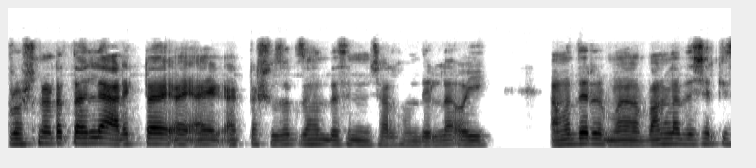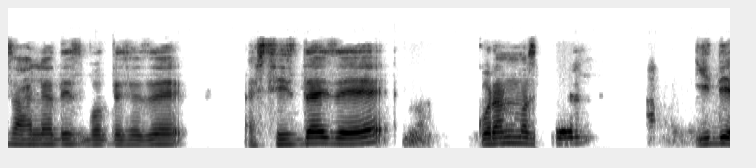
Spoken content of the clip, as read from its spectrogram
প্রশ্নটা তাহলে আরেকটা একটা সুযোগ যখন দিয়েছেন ইনশাআল্লাহ, আলহামদুলিল্লাহ। ওই আমাদের বাংলাদেশের কিছু আহলে হাদিস বলতেছে যে সিজদায় যে কোরআন মাজিদের ঈদে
